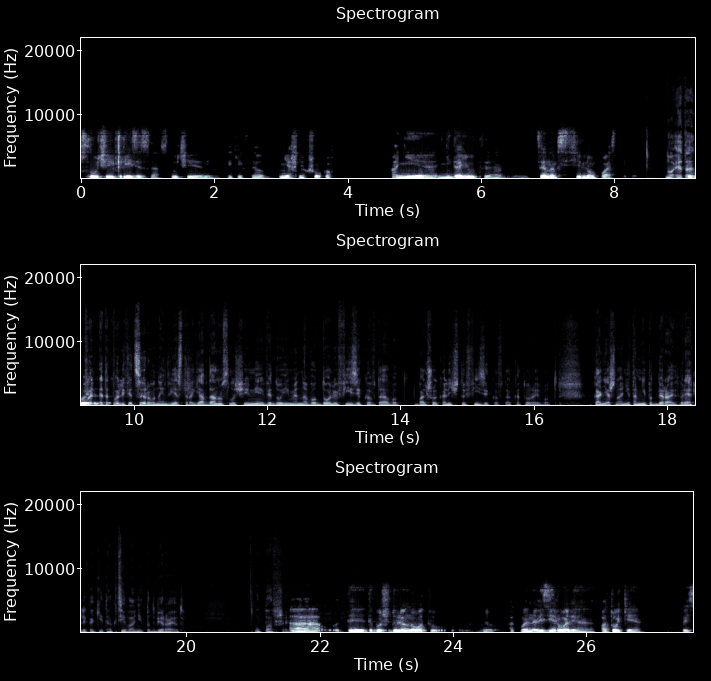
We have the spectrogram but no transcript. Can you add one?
в случае кризиса, в случае каких-то внешних шоков, они не дают э, ценам сильно упасть. Но это, это квалифицированные инвесторы. Я в данном случае имею в виду именно вот долю физиков, да, вот большое количество физиков, да, которые вот, конечно, они там не подбирают, вряд ли какие-то активы они подбирают, упавшие. А, ты, ты будешь удивлен, но вот ну, как мы анализировали потоки, то есть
